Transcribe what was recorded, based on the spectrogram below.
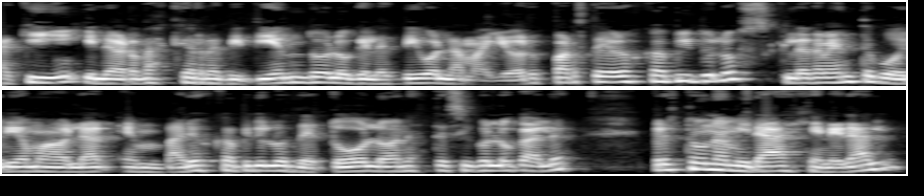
aquí, y la verdad es que repitiendo lo que les digo en la mayor parte de los capítulos, claramente podríamos hablar en varios capítulos de todos los anestésicos locales, pero esto es una mirada general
